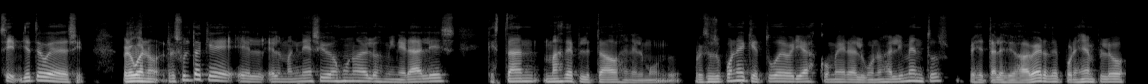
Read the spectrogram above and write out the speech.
Sí, ya te voy a decir. Pero bueno, resulta que el, el, magnesio es uno de los minerales que están más depletados en el mundo. Porque se supone que tú deberías comer algunos alimentos, vegetales de hoja verde, por ejemplo,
